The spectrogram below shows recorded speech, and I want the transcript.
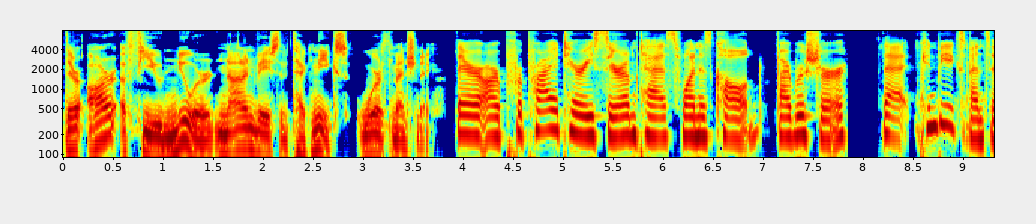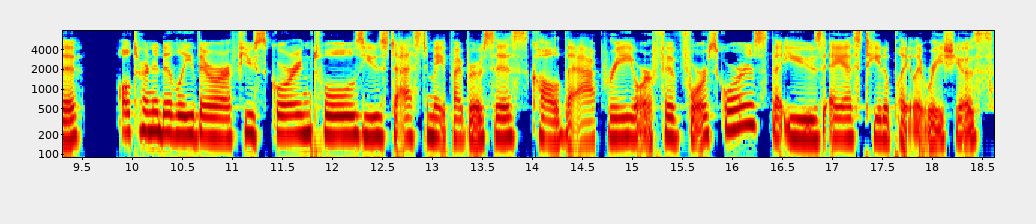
There are a few newer, non invasive techniques worth mentioning. There are proprietary serum tests. One is called FibroSure that can be expensive. Alternatively, there are a few scoring tools used to estimate fibrosis called the APRI or FIB4 scores that use AST to platelet ratios.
